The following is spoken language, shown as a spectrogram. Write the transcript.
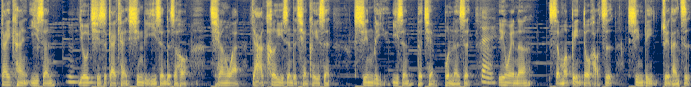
该看医生，嗯，尤其是该看心理医生的时候，千万牙科医生的钱可以省，心理医生的钱不能省，对，因为呢。什么病都好治，心病最难治。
